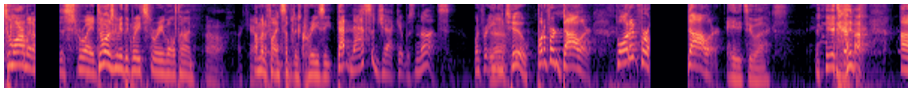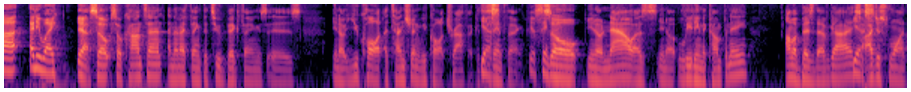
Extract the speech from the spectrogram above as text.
tomorrow I'm gonna destroy it. Tomorrow's gonna be the great story of all time. Oh, I can't. I'm gonna wait. find something crazy. That NASA jacket was nuts. Went for 82. Bought it for a dollar. Bought it for a dollar. 82x. Uh, anyway, Yeah, so so content, and then I think the two big things is, you know, you call it attention, we call it traffic. It's Yes. the same thing. Yeah, same so you know, now as you know, leading the company, I'm a biz dev guy, Yes. so I just want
